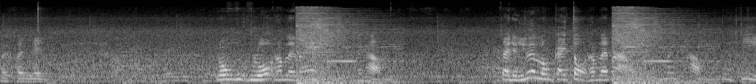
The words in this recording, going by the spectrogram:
ค่อยๆเล่น ลงบุกโละทำอะไรไหมไม่ทแต่ถึงเลื่อนลงไกโตะทำอะไรเปล่าำไม่ทที่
